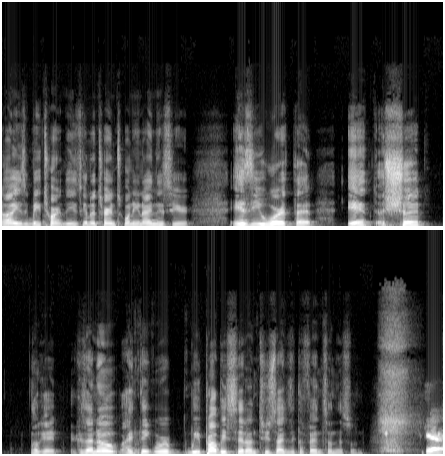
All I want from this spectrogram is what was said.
No, he's gonna be turn, he's gonna turn 29 this year. Is he worth that? It should. Okay, because I know I think we're we probably sit on two sides of the fence on this one. Yeah.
